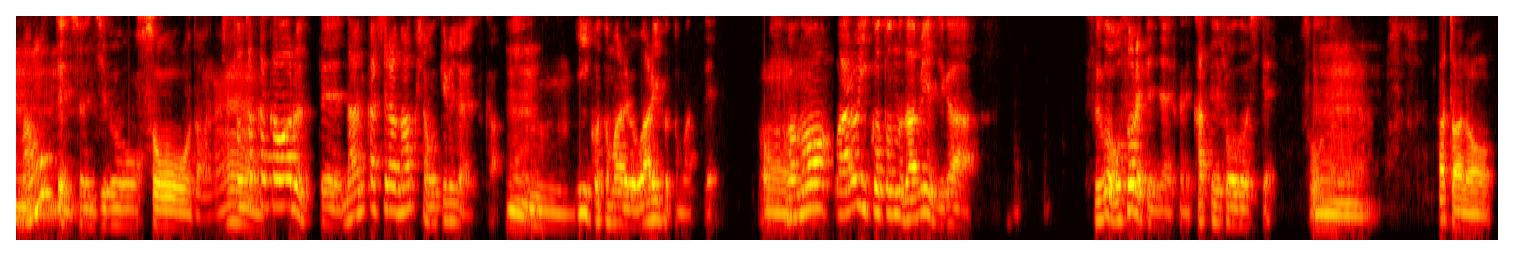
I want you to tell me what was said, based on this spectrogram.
ん。守ってるんですよね、自分を。そうだね。人と関わるって何かしらのアクション起きるじゃないですか。う。うんん。いいこともあれば悪いこともあって。うんその悪いことのダメージが、すごい恐れてるんじゃないですかね、勝手に想像して。そうだね。んあとあの、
